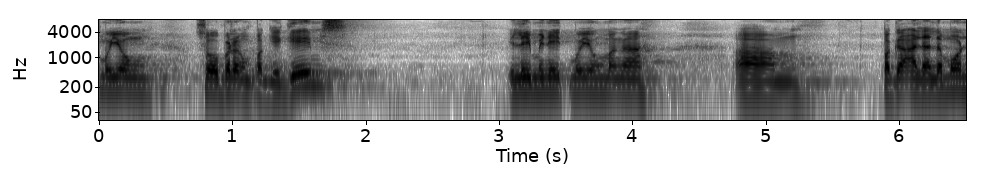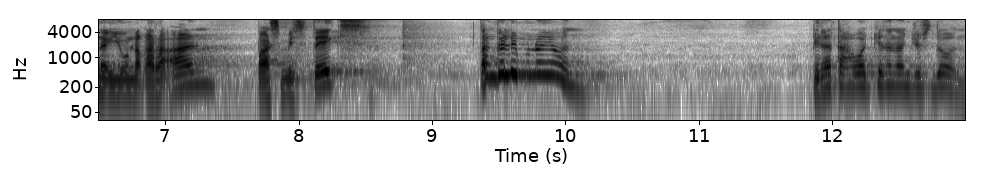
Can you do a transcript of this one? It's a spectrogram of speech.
mo yung sobrang pag-games. Eliminate mo yung mga um, pag-aalala mo ng iyong nakaraan, past mistakes. Tanggalin mo na yon. Pinatawad ka na ng Diyos doon.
